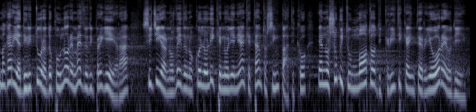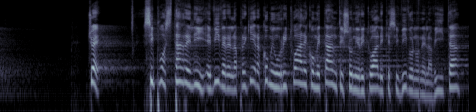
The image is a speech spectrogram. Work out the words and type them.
Magari addirittura dopo un'ora e mezzo di preghiera si girano, vedono quello lì che non gli è neanche tanto simpatico e hanno subito un moto di critica interiore o di... Cioè, si può stare lì e vivere la preghiera come un rituale, come tanti sono i rituali che si vivono nella vita,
